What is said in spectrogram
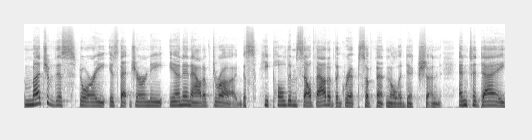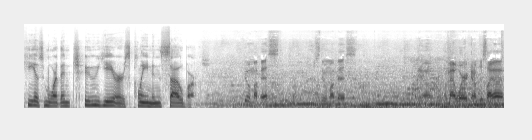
much of this story is that journey in and out of drugs. He pulled himself out of the grips of fentanyl addiction. And today he is more than two years clean and sober. Doing my best. Just doing my best. You know, I'm at work and I'm just like, uh,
